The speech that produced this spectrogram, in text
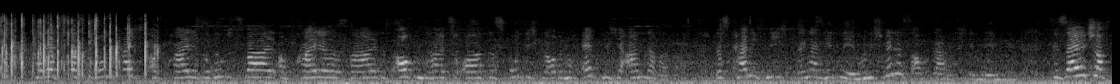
Es verletzt das Grundrecht auf freie Berufswahl, auf freie Wahl des Aufenthaltsortes und ich glaube noch etliche andere. Das kann ich nicht länger hinnehmen und ich will es auch gar nicht hinnehmen. Gesellschaft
